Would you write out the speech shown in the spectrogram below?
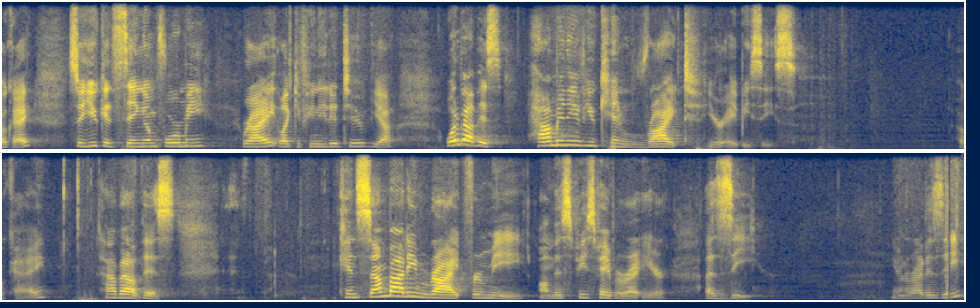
Okay, so you could sing them for me, right? Like if you needed to, yeah. What about this? How many of you can write your ABCs? Okay, how about this? Can somebody write for me on this piece of paper right here a Z? You want to write a Z?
